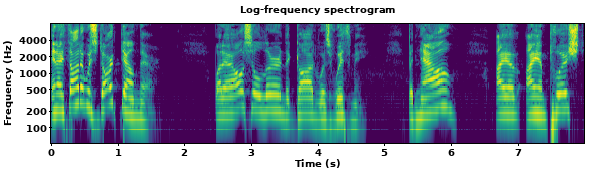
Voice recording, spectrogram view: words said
and I thought it was dark down there. But I also learned that God was with me. But now I am, I am pushed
